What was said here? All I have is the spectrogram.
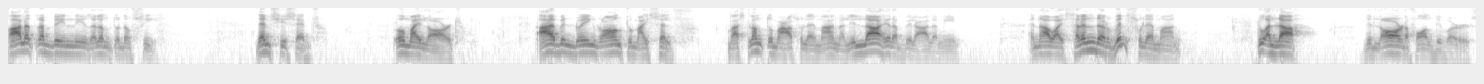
قالت رب إني ظلمت نفسي. Then she said, O my Lord, I have been doing wrong to myself. وأسلمت مع سليمان لله رب العالمين. And now I surrender with Sulaiman to Allah, the Lord of all the worlds.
